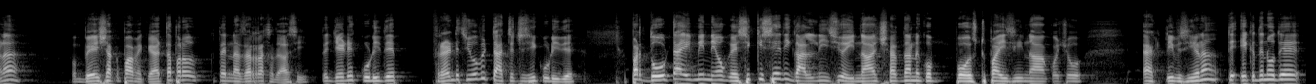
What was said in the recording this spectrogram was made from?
ਹਨਾ? ਬੇਸ਼ੱਕ ਭਾਵੇਂ ਕਹਿਤਾ ਪਰ ਉਹ ਕਿਤੇ ਨਜ਼ਰ ਰੱਖਦਾ ਸੀ। ਤੇ ਜਿਹੜੇ ਕੁੜੀ ਦੇ ਫਰੈਂਡ ਸੀ ਉਹ ਵੀ ਟੱਚ 'ਚ ਸੀ ਕੁੜੀ ਦੇ। ਪਰ 2.5 ਮਹੀਨੇ ਹੋ ਗਏ ਸੀ ਕਿਸੇ ਦੀ ਗੱਲ ਨਹੀਂ ਸੀ ਹੋਈ। ਨਾ ਸ਼ਰਦਾ ਨੇ ਕੋਈ ਪੋਸਟ ਪਾਈ ਸੀ ਨਾ ਕੁਝ ਉਹ ਐਕਟਿਵ ਸੀ ਹਨਾ? ਤੇ ਇੱਕ ਦਿਨ ਉਹਦੇ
